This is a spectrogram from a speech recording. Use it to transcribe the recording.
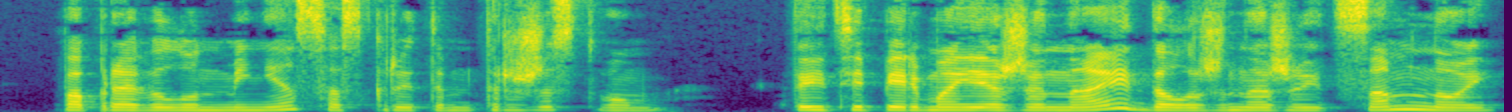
– поправил он меня со скрытым торжеством. «Ты теперь моя жена и должна жить со мной.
